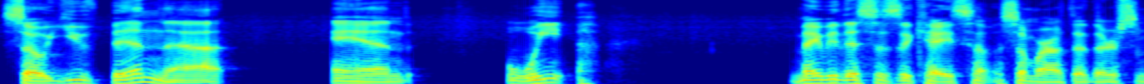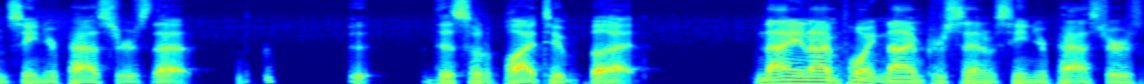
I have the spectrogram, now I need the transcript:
So you've been that. And we, maybe this is the case somewhere out there. There's some senior pastors that uh, this would apply to, but 99.9% of senior pastors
